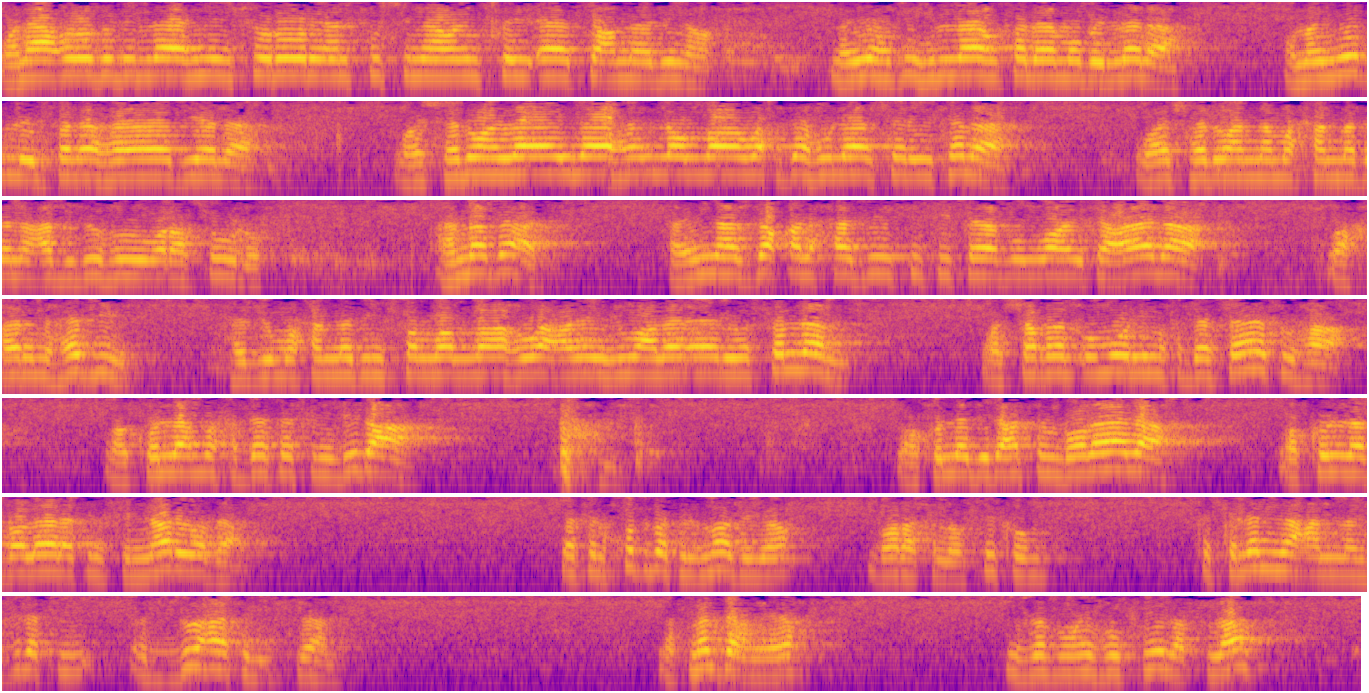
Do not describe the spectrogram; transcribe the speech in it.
ونعوذ بالله من شرور أنفسنا ومن سيئات أعمالنا من يهده الله فلا مضل له ومن يضلل فلا هادي له. وأشهد أن لا إله إلا الله وحده لا شريك له وأشهد أن محمدا عبده ورسوله. أما بعد فإن أصدق الحديث كتاب الله تعالى وخير الهدي هدي محمد صلى الله عليه وعلى آله وسلم وشر الأمور محدثاتها وكل محدثة بدعة وكل بدعة ضلالة وكل ضلالة في النار وبعد. ففي الخطبة الماضية بارك الله فيكم تكلمنا عن منزلة الدعاء في الإسلام. La semaine dernière, nous avons évoqué la place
